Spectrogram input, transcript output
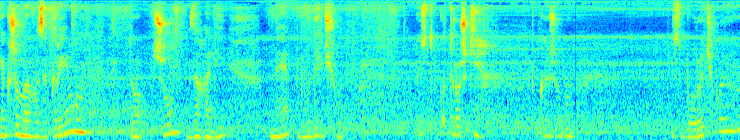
Якщо ми його закриємо, то шум взагалі не буде чути. Ось так трошки покажу вам зборочку його.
